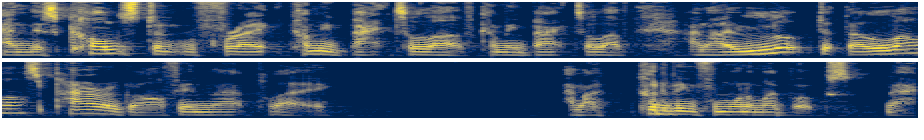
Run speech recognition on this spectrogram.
And this constant refrain, coming back to love, coming back to love. And I looked at the last paragraph in that play, and I could have been from one of my books. Now,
